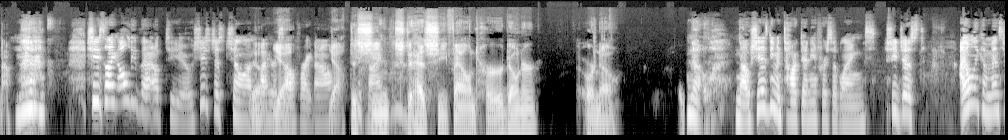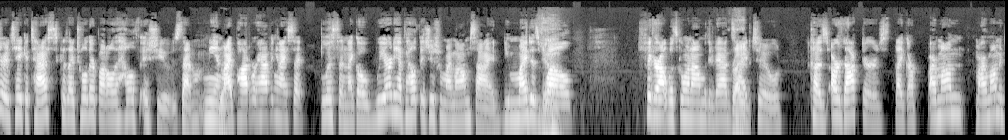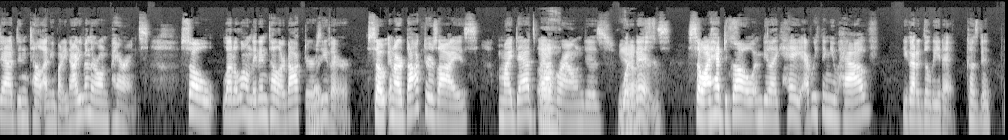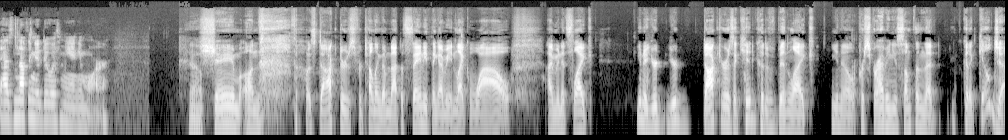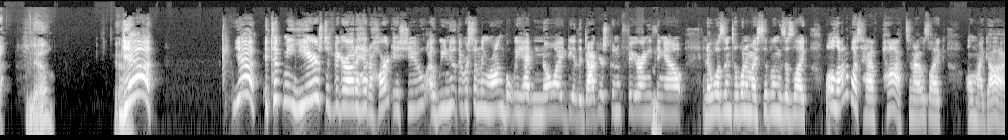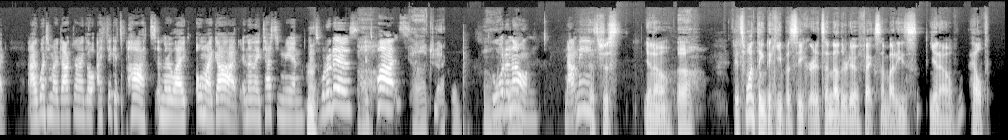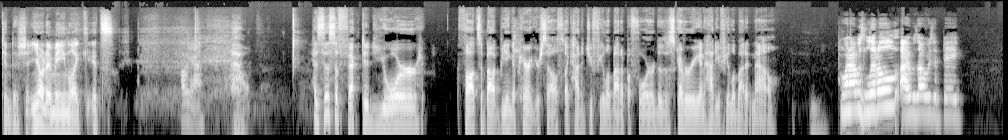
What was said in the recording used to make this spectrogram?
No. She's like, I'll leave that up to you. She's just chilling Yeah. by Yeah. herself right now. Yeah. Does She's she fine. has she found her donor or no? No, no, she hasn't even talked to any of her siblings. She just, I only convinced her to take a test because I told her about all the health issues that me and Yeah. my pod were having. And I said, listen, I go, we already have health issues from my mom's side. You might as Yeah. well figure out what's going on with your dad's Right. side too. Because our doctors, like our, our mom, our mom and dad didn't tell anybody, not even their own parents. So, let alone they didn't tell our doctors Right. either. So, in our doctor's eyes, my dad's Oh. background is what it is. So I had to go and be like, "Hey, everything you have, you got to delete it because it has nothing to do with me anymore." Yeah. Shame on those doctors for telling them not to say anything. I mean, like, wow. I mean, it's like, you know, your your doctor as a kid could have been like, you know, prescribing you something that could have killed you. Yeah. Yeah. yeah. Yeah, it took me years to figure out I had a heart issue. Uh, we knew there was something wrong, but we had no idea. The doctors couldn't figure anything out, and it wasn't until one of my siblings was like, "Well, a lot of us have POTS," and I was like, "Oh my god." I went to my doctor and I go, I think it's POTS. And they're like, oh my God. And then they tested me and Hmm. that's what it is. It's Oh, POTS. God, Jaclyn. Oh Who would have known? Not me. That's just, you know, Ugh. it's one thing to keep a secret. It's another to affect somebody's, you know, health condition. You know what I mean? Like it's oh, yeah. wow. Has this affected your thoughts about being a parent yourself? Like, how did you feel about it before the discovery, and how do you feel about it now? When I was little, I was always a big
